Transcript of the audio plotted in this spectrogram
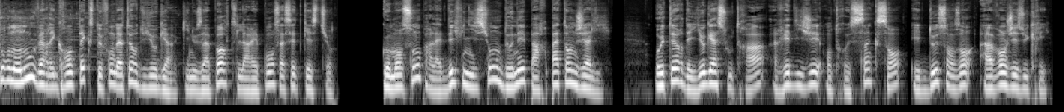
Tournons-nous vers les grands textes fondateurs du yoga qui nous apportent la réponse à cette question. Commençons par la définition donnée par Patanjali, auteur des Yoga Sutras rédigés entre 500 et 200 ans avant Jésus-Christ.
